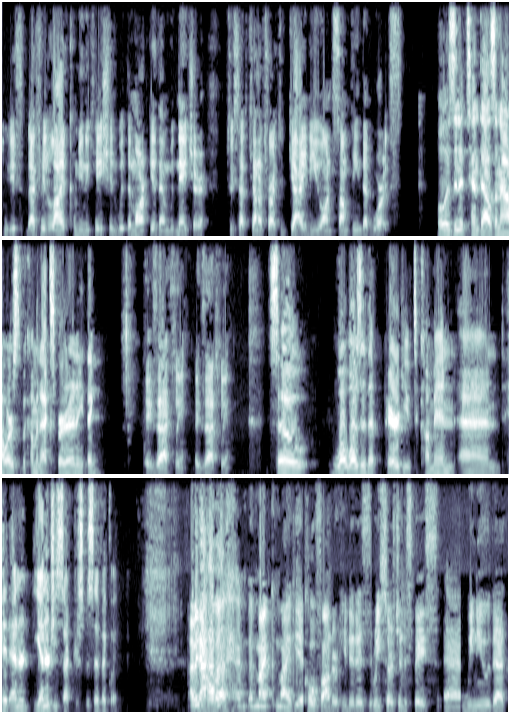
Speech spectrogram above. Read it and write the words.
it's actually live communication with the market and with nature to kind of try to guide you on something that works. Well, isn't it 10,000 hours to become an expert at anything? Exactly, exactly. So, what was it that prepared you to come in and hit ener- the energy sector specifically? I mean, I have a my my co-founder. He did his research in the space, and we knew that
